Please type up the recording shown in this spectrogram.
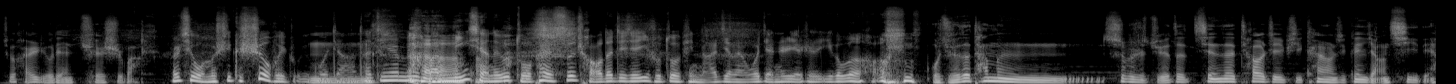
就还是有点缺失吧。而且我们是一个社会主义国家，嗯他竟然没有把明显的有左派思潮的这些艺术作品拿进来，我简直也是一个问号。我觉得他们是不是觉得现在挑的这一批看上去更洋气一点？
